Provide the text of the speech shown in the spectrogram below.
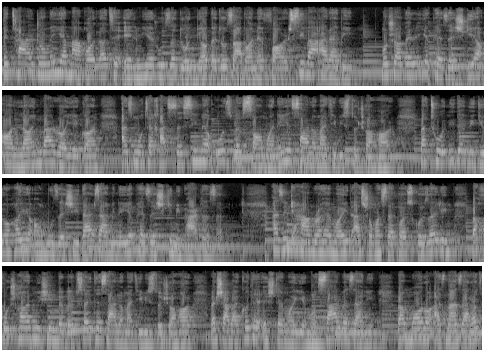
به ترجمه مقالات علمی روز دنیا به دو زبان فارسی و عربی مشاوره پزشکی آنلاین و رایگان از متخصصین عضو سامانه سلامتی 24 و تولید ویدیوهای آموزشی در زمینه پزشکی می‌پردازه. از اینکه همراه مایید از شما سپاس گذاریم و خوشحال میشیم به وبسایت سلامتی 24 و شبکات اجتماعی ما سر بزنید و ما رو از نظرات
